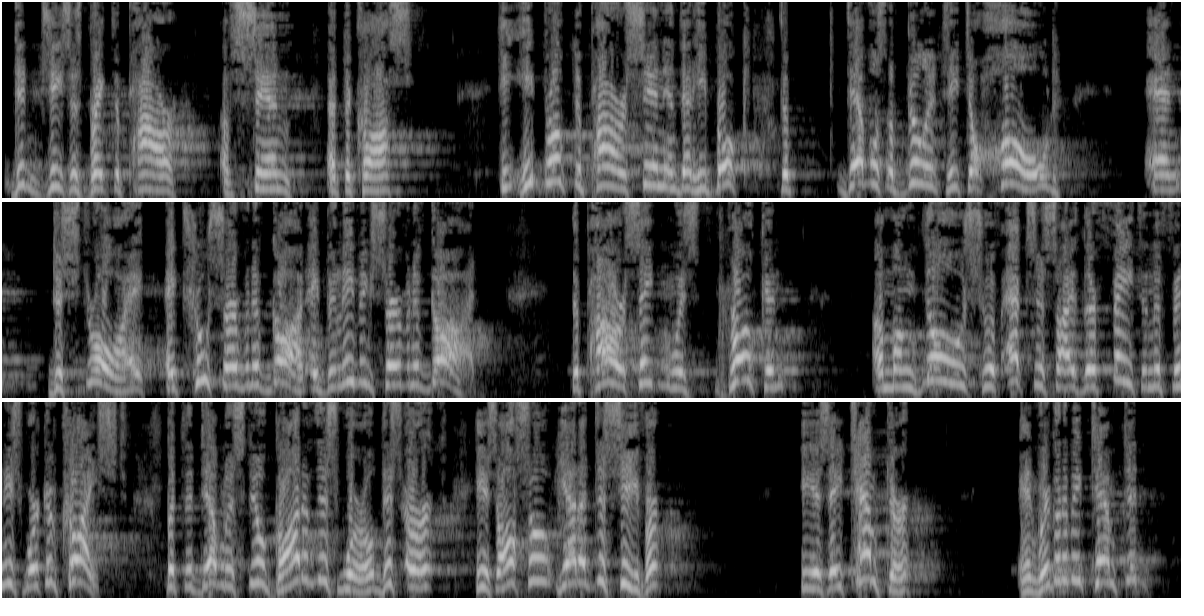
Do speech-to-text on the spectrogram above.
didn't Jesus break the power of sin at the cross? He, he broke the power of sin in that he broke the devil's ability to hold and destroy a true servant of God, a believing servant of God. The power of Satan was broken among those who have exercised their faith in the finished work of Christ. But the devil is still God of this world, this earth. He is also yet a deceiver. He is a tempter. And we're going to be tempted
